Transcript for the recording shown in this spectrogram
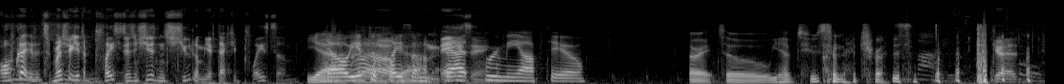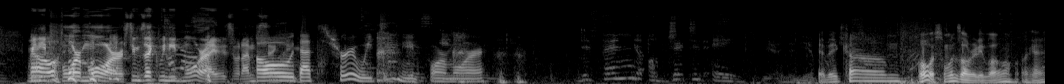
Oh, I forgot. find remember you have to place. Doesn't she doesn't shoot them? You have to actually place them. Yeah. no, you have to Oh, place yeah. them. That threw me off too. All right, so we have two Symmetras. Good. We Oh. need four more. Seems like we need more. I- Is what I'm saying. Oh, thinking. that's true. We do need four more. Defend objective A. Here they come. Oh, someone's already low. Okay.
